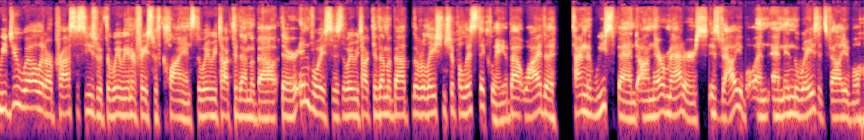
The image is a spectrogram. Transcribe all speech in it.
We do well at our processes with the way we interface with clients, the way we talk to them about their invoices, the way we talk to them about the relationship holistically, about why the time that we spend on their matters is valuable and, and in the ways it's valuable.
